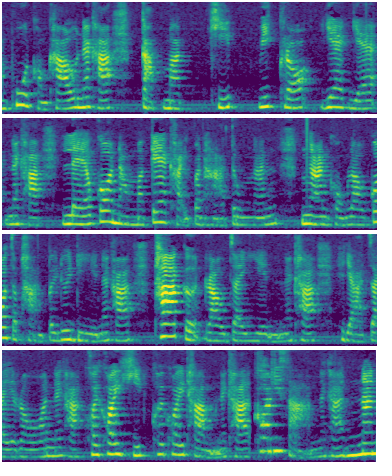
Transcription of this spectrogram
ำพูดของเขานะคะ กลับมาคิด วิเคราะห์แยกแยะนะคะ แล้วก็นำมาแก้ไขปัญหาตรงนั้น งานของเราก็จะผ่านไปด้วยดีนะคะ ถ้าเกิดเราใจเย็นนะคะ อย่าใจร้อนนะคะ ค่อยๆคคิด ค่อยๆทำนะคะ ข้อที่3นะคะ นั่น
